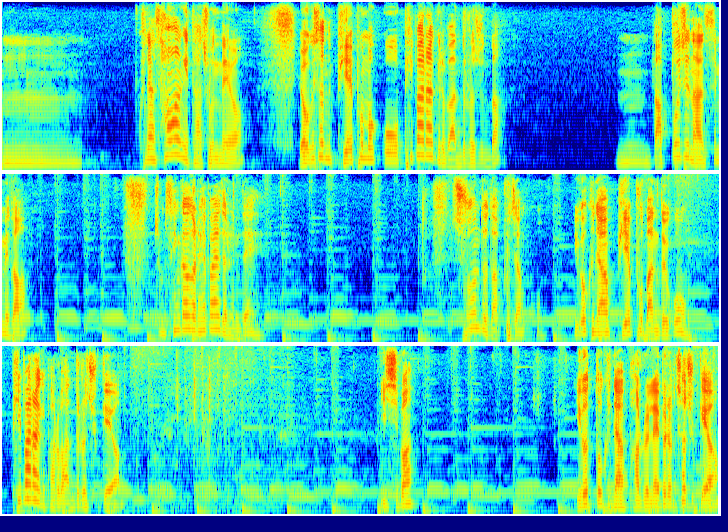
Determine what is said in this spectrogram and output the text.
음 그냥 상황이 다 좋네요. 여기서는 BF 먹고 피바라기를 만들어준다? 음 나쁘진 않습니다. 좀 생각을 해봐야 되는데 수은도 나쁘지 않고 이거 그냥 BF 만들고 피바라기 바로 만들어줄게요 20원? 이것도 그냥 바로 레벨업 쳐줄게요.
